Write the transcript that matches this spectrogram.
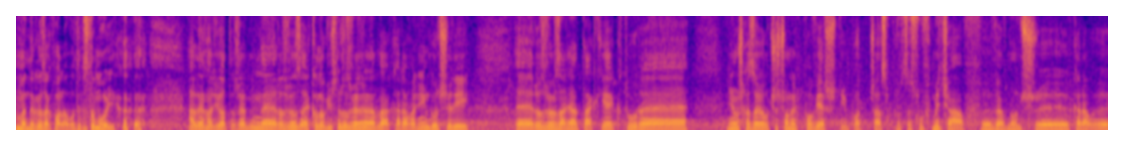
będę go zachwalał, bo to jest to mój, ale chodzi o to, że e, rozwiąza- ekologiczne rozwiązania dla karawaningu, czyli rozwiązania takie, które nie uszkadzają oczyszczonych powierzchni podczas procesów mycia wewnątrz e, kara-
